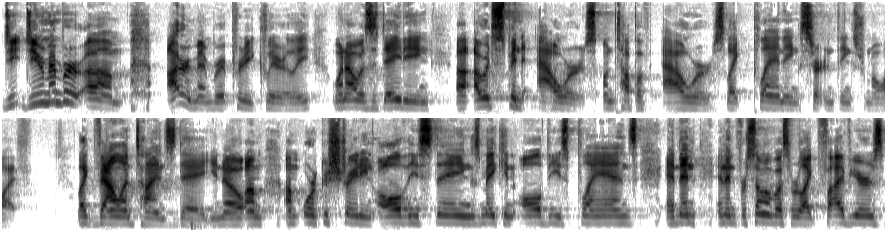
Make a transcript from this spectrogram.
Do, do you remember? Um, I remember it pretty clearly. When I was dating, uh, I would spend hours on top of hours, like planning certain things for my wife like Valentine's Day, you know, I'm, I'm orchestrating all these things, making all these plans. And then, and then for some of us, we're like five years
